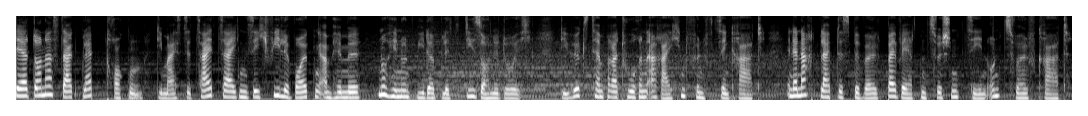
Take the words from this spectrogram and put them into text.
Der Donnerstag bleibt trocken. Die meiste Zeit zeigen sich viele Wolken am Himmel, nur hin und wieder blitzt die Sonne durch. Die Höchsttemperaturen erreichen 15 Grad. In der Nacht bleibt es bewölkt bei Werten zwischen 10 und 12 Grad.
